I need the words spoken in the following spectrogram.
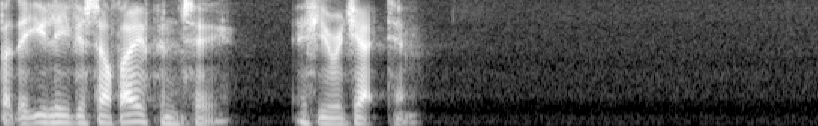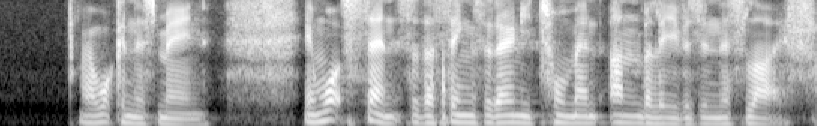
but that you leave yourself open to if you reject Him. Now, what can this mean? In what sense are the things that only torment unbelievers in this life?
